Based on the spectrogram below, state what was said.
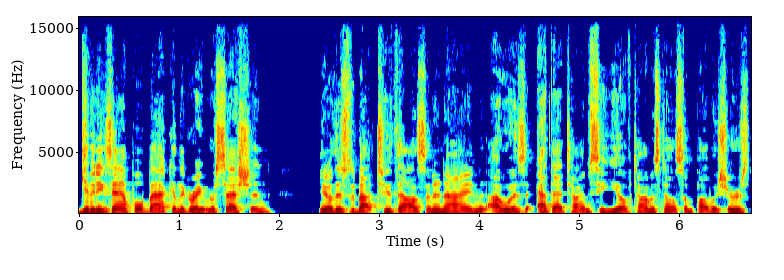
give an example. Back in the Great Recession, you know, this was about 2009. I was at that time CEO of Thomas Nelson Publishers.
